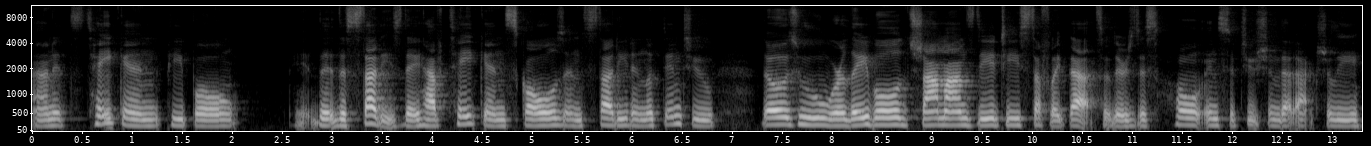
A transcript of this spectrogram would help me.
and it's taken people, the, the studies, they have taken skulls and studied and looked into those who were labeled shamans, deities, stuff like that. So there's this whole institution that actually,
